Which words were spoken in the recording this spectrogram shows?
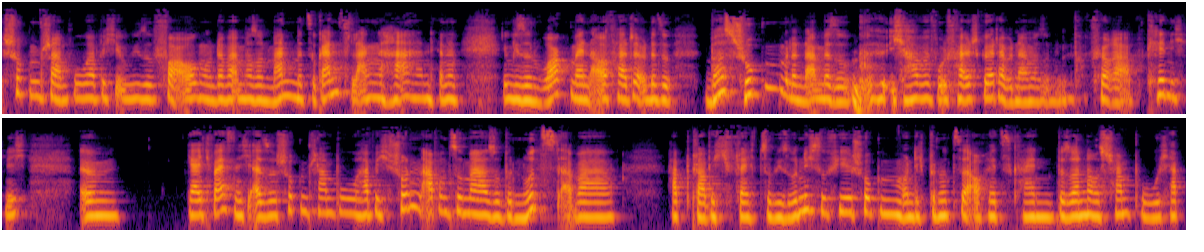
Schuppenshampoo habe ich irgendwie so vor Augen und da war immer so ein Mann mit so ganz langen Haaren, der dann irgendwie so einen Walkman auf hatte und dann so, was, Schuppen? Und dann nahm er so, ich habe wohl falsch gehört, aber nahm er so einen Kopfhörer ab, kenne ich nicht. Ähm, ja, ich weiß nicht, also Schuppenshampoo habe ich schon ab und zu mal so benutzt, aber habe, glaube ich, vielleicht sowieso nicht so viel Schuppen und ich benutze auch jetzt kein besonderes Shampoo. Ich habe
